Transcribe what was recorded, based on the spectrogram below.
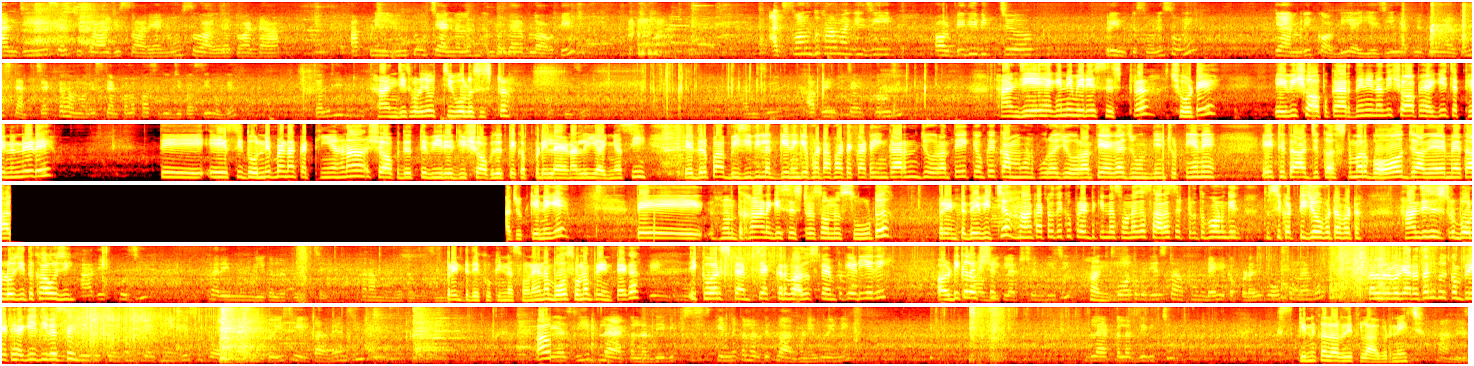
ਹਾਂਜੀ ਸਤਿ ਸ਼੍ਰੀ ਅਕਾਲ ਜੀ ਸਾਰਿਆਂ ਨੂੰ। ਸਵਾਗਤ ਹੈ ਤੁਹਾਡਾ ਆਪਣੇ YouTube ਚੈਨਲ ਨੰਬਰਦਾਰ ਬਲੌਗ ਤੇ। ਅੱਜ ਤੁਹਾਨੂੰ ਦਿਖਾਵਾਂਗੇ ਜੀ ਆਡੀ ਦੇ ਵਿੱਚ ਪ੍ਰਿੰਟ ਸੋਹਣੇ ਸੋਹਣੇ ਕੈਮਰੀ ਕਾਡੀ ਆਈ ਹੈ ਜੀ। ਇਹ ਆਪਣੇ ਕੋਲ ਮੈਂ ਤੁਹਾਨੂੰ ਸਟੈਂਪ ਚੈੱਕ ਕਰਾਵਾਂਗੇ। ਸਟੈਂਪ ਵਾਲਾ ਪਾਸੇ ਦੂਜੇ ਪਾਸੇ ਹੋ ਗਿਆ। ਚੱਲ ਰਹੀ ਹੈ ਹਾਂਜੀ ਥੋੜਾ ਜਿਹਾ ਉੱਚੀ ਬੋਲੋ ਸਿਸਟਰ ਜੀ। ਹਾਂਜੀ ਆ ਪ੍ਰਿੰਟ ਚੈੱਕ ਕਰੋ ਜੀ। ਹਾਂਜੀ ਇਹ ਹੈਗੇ ਨੇ ਮੇਰੇ ਸਿਸਟਰ ਛੋਟੇ। ਇਹ ਵੀ ਸ਼ਾਪ ਕਰਦੇ ਨੇ, ਇਹਨਾਂ ਦੀ ਸ਼ਾਪ ਹੈਗੀ ਚੱਠੇ ਨੇ ਨੇੜੇ ਤੇ ਇਹ ਅਸੀਂ ਦੋਨੇ ਭੈਣਾਂ ਇਕੱਠੀਆਂ ਹਨਾ ਸ਼ਾਪ ਦੇ ਉੱਤੇ ਵੀਰੇ ਜੀ ਸ਼ਾਪ ਦੇ ਉੱਤੇ ਕੱਪੜੇ ਲੈਣ ਲਈ ਆਈਆਂ ਸੀ। ਤੇ ਇਧਰ ਭਾਬੀ ਜੀ ਵੀ ਲੱਗੇ ਨੇਗੇ ਫਟਾਫਟ ਕਟਿੰਗ ਕਰਨ ਜੋਰਾਂ ਤੇ, ਕਿਉਂਕਿ ਕੰਮ ਹੁਣ ਪੂਰਾ ਜੋਰਾਂ ਤੇ ਹੈਗਾ, ਜੂਨ ਦੀਆਂ ਛੁੱਟੀਆਂ ਨੇ। ਇੱਥੇ ਤਾਂ ਅੱਜ ਕਸਟਮਰ ਬਹੁਤ ਜ਼ਿਆਦਾ ਹੈ ਮੈਂ ਤਾਂ ਆ ਚੁੱਕੇ ਨੇਗੇ। ਤੇ ਹੁਣ ਦਿਖਾਣਗੇ ਸਿਸਟਰ ਤੁਹਾਨੂੰ ਸੂਟ। ਪ੍ਰਿੰਟ ਦੇ ਵਿੱਚ। ਹਾਂ ਕੱਟੋ ਦੇਖੋ ਪ੍ਰਿੰਟ ਕਿੰਨਾ ਸੋਹਣਾ ਹੈਗਾ ਸਾਰਾ ਸਿਸਟਰ ਦਿਖਾਉਣਗੇ। ਤੁਸੀਂ ਕੱਟੀ ਜਾਓ ਫਟਾਫਟ। ਹਾਂਜੀ ਸਿਸਟਰ ਬੋਲੋ ਜੀ ਦਿਖਾਓ ਜੀ। ਆ ਦੇਖੋ ਜੀ ਹਰੇ ਮੂੰਗੀ ਕਲਰ ਦੇ ਵਿੱਚ। ਹਰਾ ਮੂੰਗੀ ਕਲਰ ਜੀ ਪ੍ਰਿੰਟ ਦੇਖੋ ਕਿੰਨਾ ਸੋਹਣਾ ਹੈ ਨਾ ਬਹੁਤ ਸੋਹਣਾ ਪ੍ਰਿੰਟ ਹੈਗਾ। ਇੱਕ ਵਾਰ ਸਟੈਂਪ ਚੈੱਕ ਕਰਵਾ ਦਿਓ ਸਟੈਂਪ ਕਿਹੜੀ ਹੈ ਇਹਦੀ? ਆਡੀ ਕਲੈਕਸ਼ਨ ਕਲੈਕਸ਼ਨ ਦੀ ਜੀ। ਹਾਂਜੀ। ਬਹੁਤ ਵਧੀਆ ਸਟਾਫ ਹੁੰਦਾ ਇਹ ਕੱਪੜਾ ਵੀ ਬਹੁਤ ਸੋਹਣਾ ਹੈਗਾ। ਕਲਰ ਵਗੈਰਾ ਤਾਂ ਨਹੀਂ ਕੋਈ ਕੰਪਲੀਟ ਹੈਗੀ ਇਹਦੀ ਵੈਸੇ। ਕੋਈ ਕੰਪਲੀਟ ਨਹੀਂ ਹੈਗੀ ਅਸੀਂ ਬਹੁਤ ਟਾਈਮ ਤੋਂ ਹੀ ਸੇਲ ਕਰ ਰਹੇ ਹਾਂ ਜੀ। ਆਹ। ਇਹ ਜੀ ਬਲੈਕ ਕਲਰ ਦੇ ਵਿੱਚ ਸਕਿਨ ਕਲਰ ਦੇ ਫਲਾਰ ਬਣੇ ਹੋਏ ਨੇ। ਬਲੈਕ ਕਲਰ ਦੇ ਵਿੱਚ? ਸਕਿਨ ਕਲਰ ਦੀ ਫਲਾਵਰ ਨੇ ਇਹ 'ਚ। ਹਾਂਜੀ।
